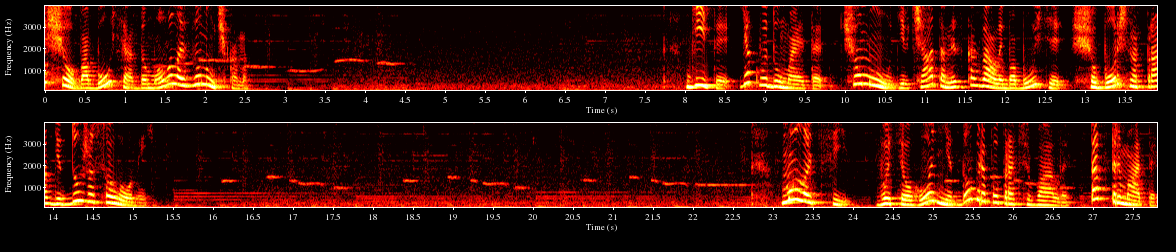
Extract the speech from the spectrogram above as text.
Про що бабуся домовилась з онучками? Діти, як ви думаєте, чому дівчата не сказали бабусі, що борщ насправді дуже солоний? Молодці! Ви сьогодні добре попрацювали. Так тримати.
